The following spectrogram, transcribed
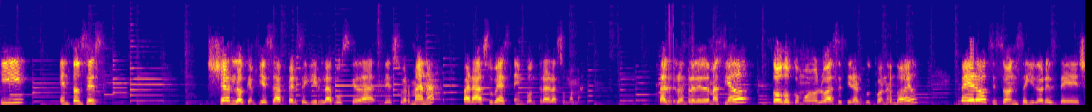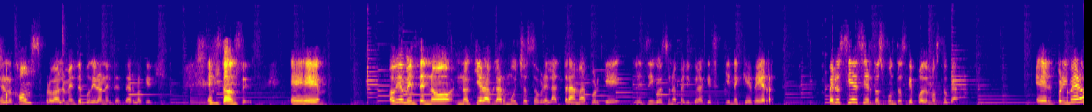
Y entonces Sherlock empieza a perseguir la búsqueda de su hermana para a su vez encontrar a su mamá. Tal vez lo enredé demasiado, todo como lo hace Sir Conan Doyle, pero si son seguidores de Sherlock Holmes, probablemente pudieron entender lo que dije. Entonces, eh, obviamente no, no quiero hablar mucho sobre la trama porque les digo, es una película que se tiene que ver, pero sí hay ciertos puntos que podemos tocar. El primero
